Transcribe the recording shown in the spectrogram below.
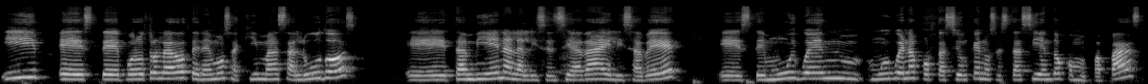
Y este, por otro lado, tenemos aquí más saludos. Eh, también a la licenciada Elizabeth, este, muy, buen, muy buena aportación que nos está haciendo como papás.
